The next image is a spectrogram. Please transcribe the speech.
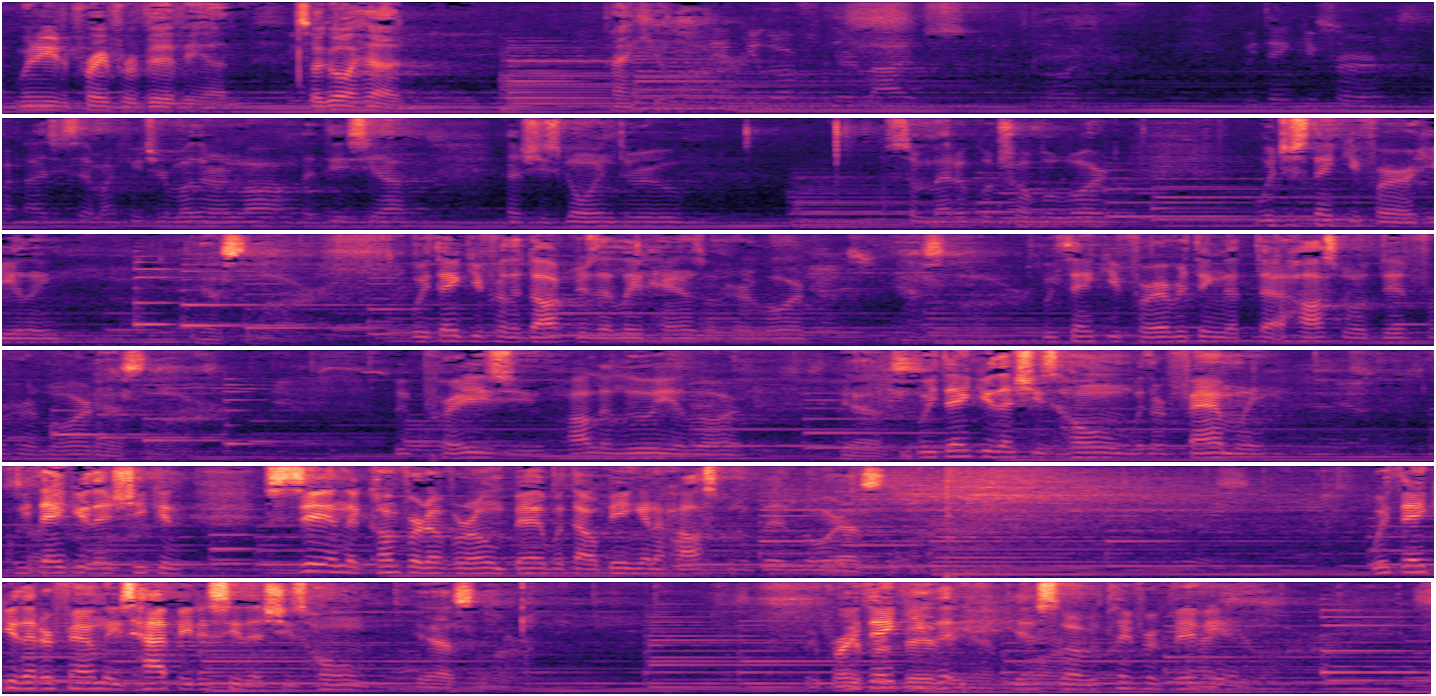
We need to pray for Vivian. So go ahead. Thank you, Lord. Thank you, Lord, for their lives, Lord. We thank you for, as you said, my future mother-in-law, Leticia, that she's going through some medical trouble, Lord. We just thank you for her healing. Yes, Lord. We thank you for the doctors that laid hands on her, Lord. Yes, Lord. We thank you for everything that that hospital did for her, Lord. Yes, Lord. We praise you. Hallelujah, Lord. Yes. We thank you that she's home with her family. We thank you that she can sit in the comfort of her own bed without being in a hospital bed, Lord. Yes, Lord. We thank you that her family is happy to see that she's home. Yes, Lord. We pray we for you Vivian. that yes, Lord. We pray for Vivian you,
